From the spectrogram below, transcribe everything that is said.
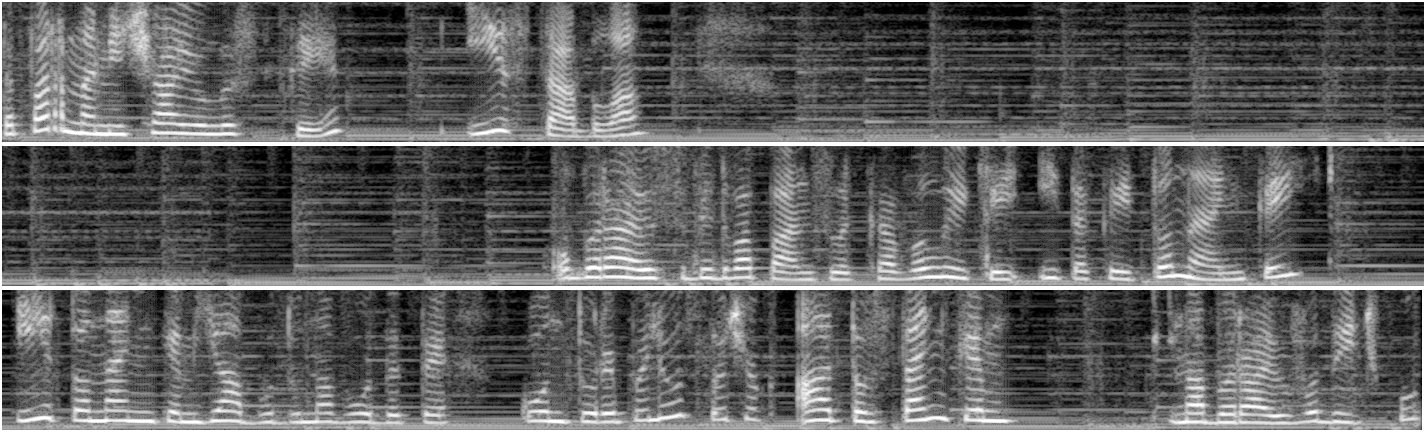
Тепер намічаю листки і стебла. Обираю собі два пензлика, великий і такий тоненький. І тоненьким я буду наводити контури пелюсточок, а товстеньким набираю водичку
